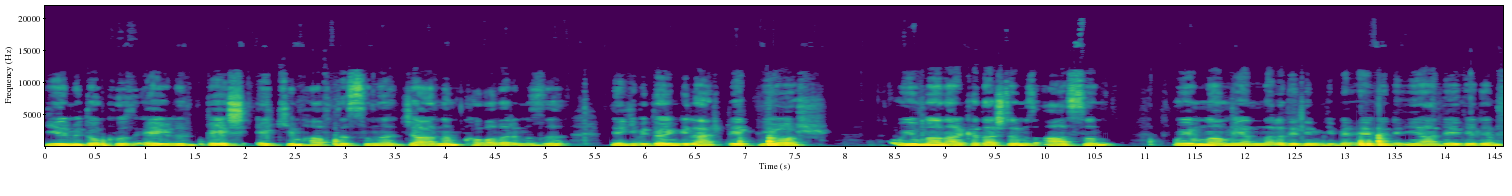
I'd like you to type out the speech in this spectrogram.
29 Eylül 5 Ekim haftasını canım kovalarımızı ne gibi döngüler bekliyor? Uyumlanan arkadaşlarımız alsın. Uyumlanmayanlara dediğim gibi evreni iade edelim.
